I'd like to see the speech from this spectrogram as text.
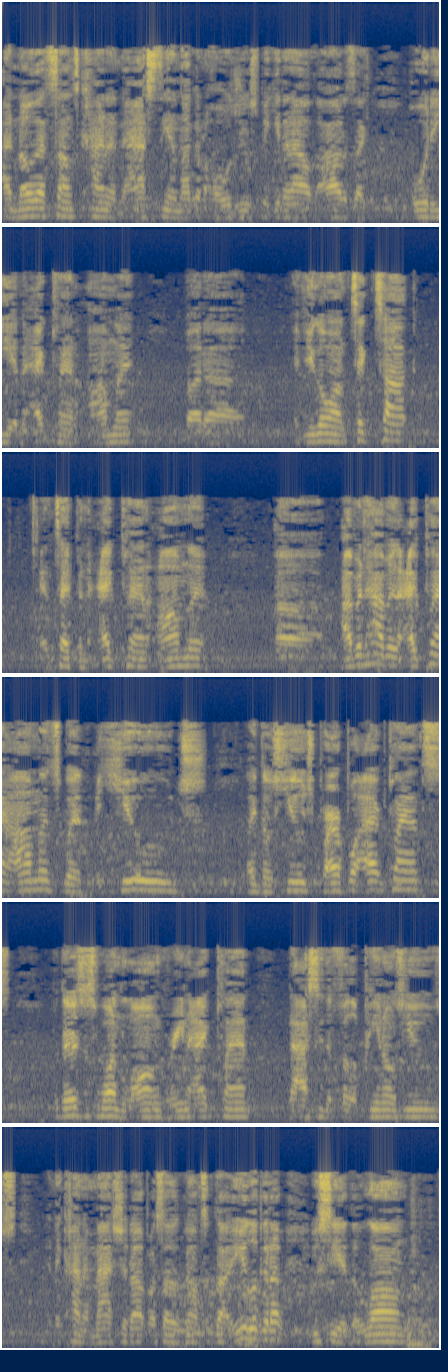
I know that sounds kind of nasty. I'm not gonna hold you. Speaking it out loud, it's like who would eat an eggplant omelet? But uh, if you go on TikTok and type in eggplant omelet, uh, I've been having eggplant omelets with huge, like those huge purple eggplants. But there's this one long green eggplant that I see the Filipinos use, and they kind of mash it up. I saw it on TikTok. You look it up, you see it, the long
